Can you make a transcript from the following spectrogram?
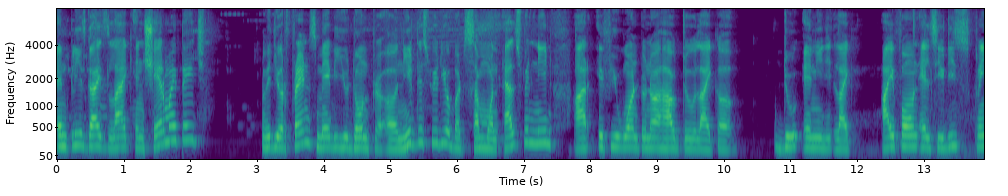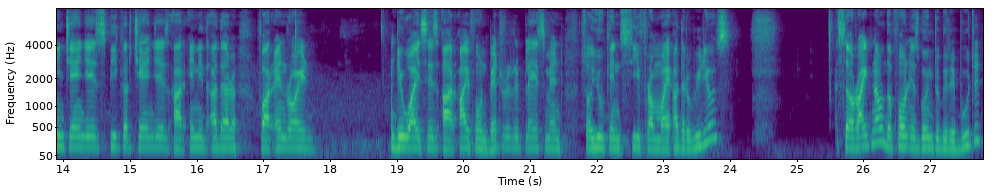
and please guys like and share my page with your friends. Maybe you don't uh, need this video but someone else will need. Or if you want to know how to like uh, do any like iphone lcd screen changes speaker changes or any other for android devices or iphone battery replacement so you can see from my other videos. So right now the phone is going to be rebooted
